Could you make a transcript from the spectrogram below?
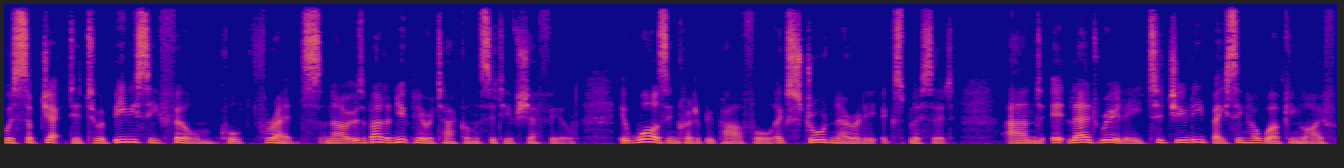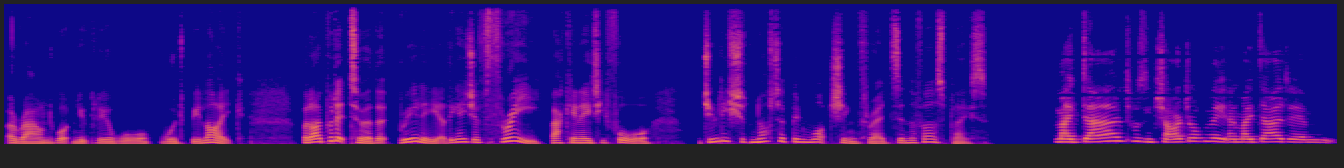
was subjected to a BBC film called Threads. Now, it was about a nuclear attack on the city of Sheffield. It was incredibly powerful, extraordinarily explicit, and it led really to Julie basing her working life around what nuclear war would be like. But I put it to her that really, at the age of three back in 84, Julie should not have been watching Threads in the first place my dad was in charge of me, and my dad um,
